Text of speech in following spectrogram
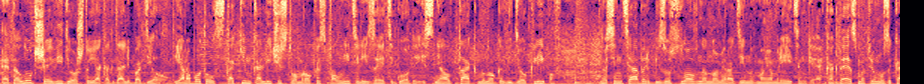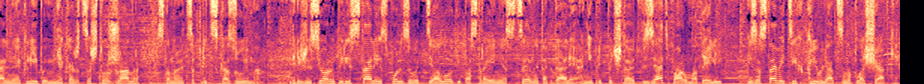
«Это лучшее видео, что я когда-либо делал. Я работал с таким количеством рок-исполнителей за эти годы и снял так много видеоклипов. Но сентябрь, безусловно, номер один в моем рейтинге. Когда я смотрю музыкальные клипы, мне кажется, что жанр становится предсказуемым. Режиссеры перестали использовать диалоги, построение сцен и так далее. Они предпочитают взять пару моделей и заставить их кривляться на площадке.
